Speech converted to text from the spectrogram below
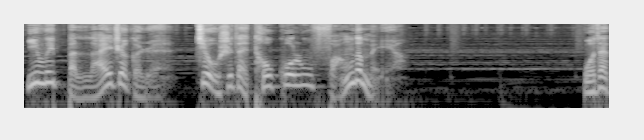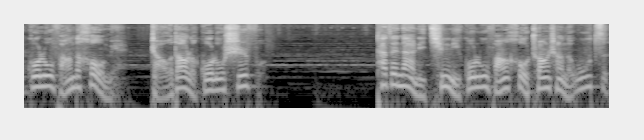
因为本来这个人就是在偷锅炉房的煤啊。我在锅炉房的后面找到了锅炉师傅，他在那里清理锅炉房后窗上的污渍，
